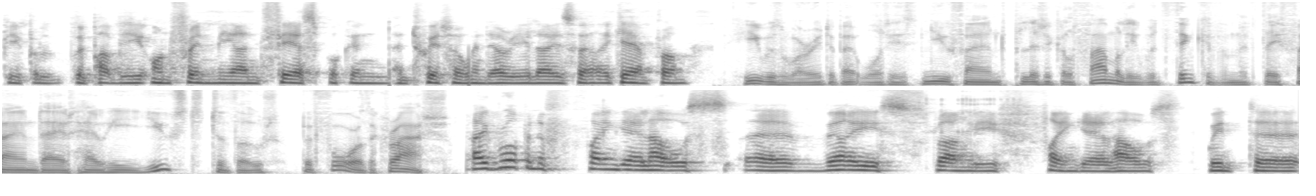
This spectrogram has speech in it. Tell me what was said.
People will probably unfriend me on Facebook and, and Twitter when they realise where I came from. He was worried about what his newfound political family would think of him if they found out how he used to vote before the crash. I grew up in a Fine Gael house, a very strongly Fine Gael house. Went to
